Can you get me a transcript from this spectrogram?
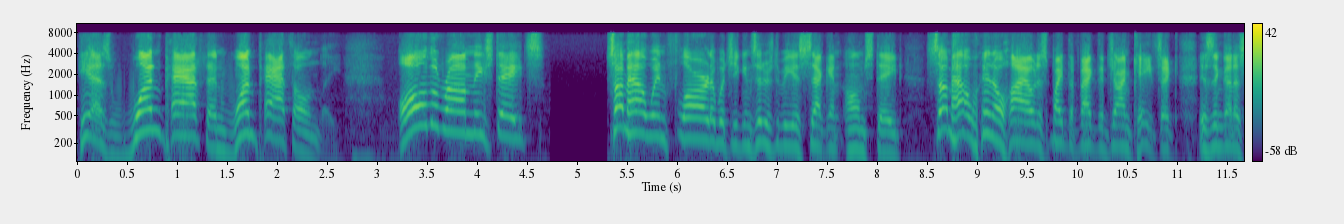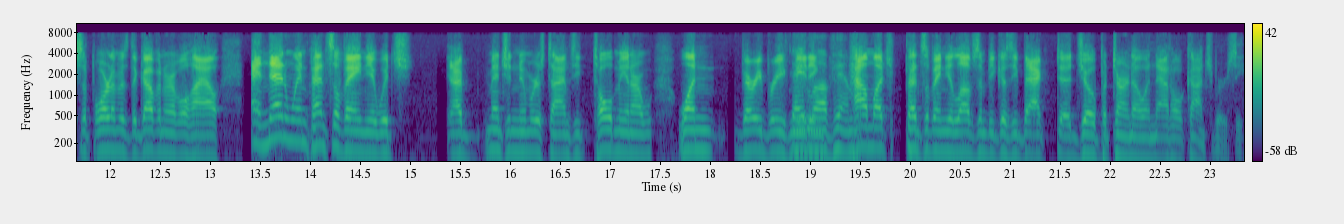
He has one path and one path only. All the Romney states, somehow win Florida, which he considers to be his second home state, somehow win Ohio, despite the fact that John Kasich isn't going to support him as the governor of Ohio, and then win Pennsylvania, which I've mentioned numerous times. He told me in our one very brief They meeting love him. how much Pennsylvania loves him because he backed uh, Joe Paterno in that whole controversy.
